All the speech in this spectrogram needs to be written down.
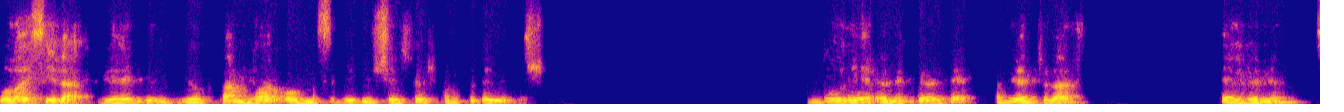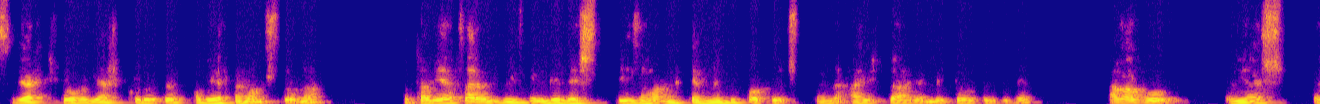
Dolayısıyla rengin yoktan var olması diye bir şey söz konusu değildir. Bu niye örnek verdi? Tabiatçılar evrenin sıcak, soğuk, yaş, kuru ve tabiattan bu tabiatların düzgün birleştiği zaman mükemmellik ortaya çıktığını, ayıplı alemdeki olduğu gibi. Ama bu yaş, e,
